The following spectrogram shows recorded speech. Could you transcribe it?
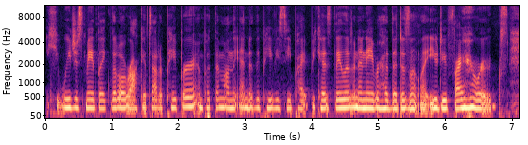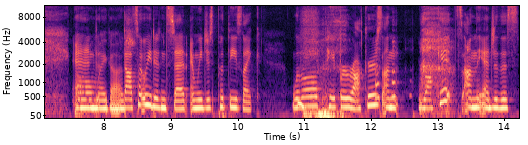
he, we just made like little rockets out of paper and put them on the end of the PVC pipe because they live in a neighborhood that doesn't let you do fireworks. Oh and oh my gosh. That's what we did instead. And we just put these like little paper rockers on rockets on the edge of this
